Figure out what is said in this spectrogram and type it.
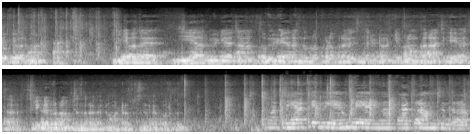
Gopi Varma ఇటీవల జిఆర్ మీడియా ఛానల్తో మీడియా రంగంలో కూడా ప్రవేశించినటువంటి ప్రముఖ రాజకీయవేత్త శ్రీ గట్టు రామచంద్రరావు గారిని మాట్లాడుతుందిగా కోరుతుంది. మా అయిన రామచంద్రరావు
